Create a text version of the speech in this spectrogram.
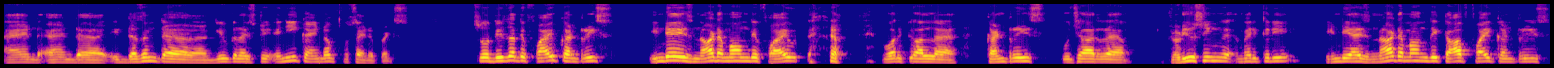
and and uh, it doesn't uh, give rise to any kind of side effects so these are the five countries india is not among the five call uh, countries which are uh, producing mercury india is not among the top five countries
